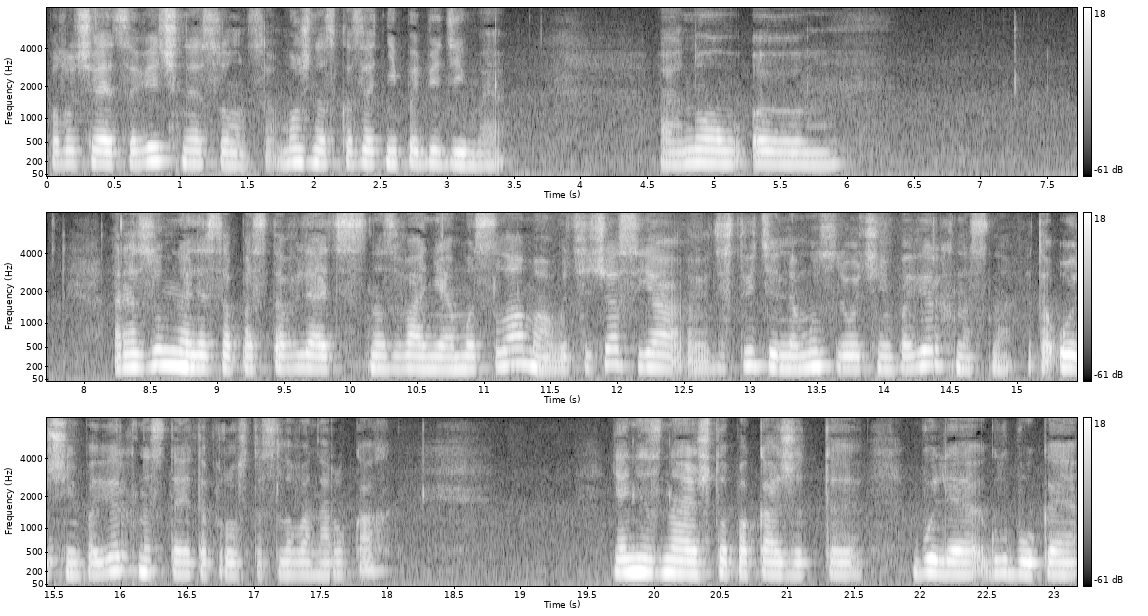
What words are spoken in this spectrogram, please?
Получается вечное солнце. Можно сказать непобедимое. Э, но э, Разумно ли сопоставлять с названием ислама? Вот сейчас я э, действительно мыслю очень поверхностно. Это очень поверхностно, это просто слова на руках. Я не знаю, что покажет э, более глубокое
